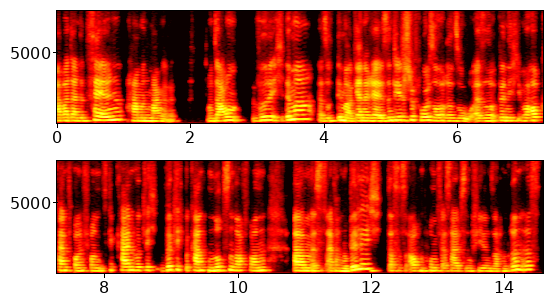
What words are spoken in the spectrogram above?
aber deine Zellen haben einen Mangel. Und darum würde ich immer, also immer generell synthetische Folsäure so, also bin ich überhaupt kein Freund von. Es gibt keinen wirklich, wirklich bekannten Nutzen davon. Ähm, es ist einfach nur billig. Das ist auch ein Punkt, weshalb es in vielen Sachen drin ist.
